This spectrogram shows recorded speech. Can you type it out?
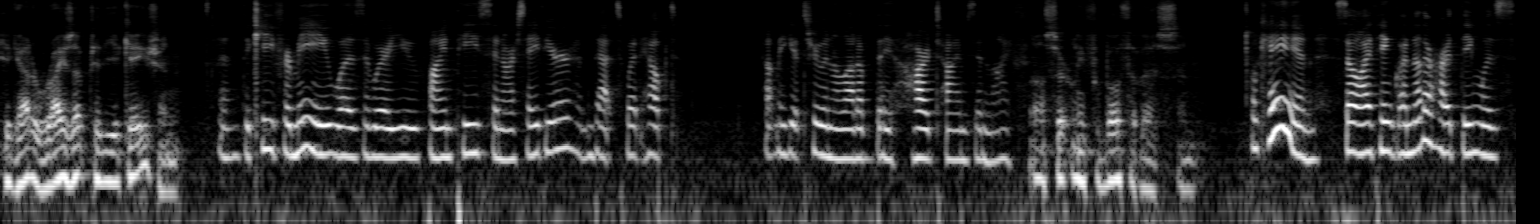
you got to rise up to the occasion. And the key for me was where you find peace in our Savior, and that's what helped helped me get through in a lot of the hard times in life. Well, certainly for both of us, and Okay, and so I think another hard thing was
